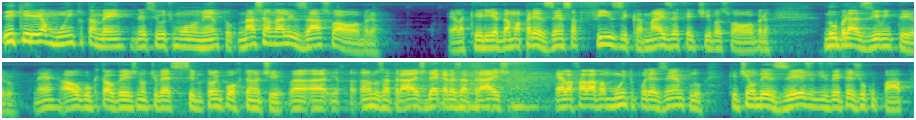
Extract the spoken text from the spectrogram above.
E queria muito também, nesse último momento, nacionalizar sua obra. Ela queria dar uma presença física mais efetiva à sua obra no Brasil inteiro, né? Algo que talvez não tivesse sido tão importante uh, uh, anos atrás, décadas atrás. Ela falava muito, por exemplo, que tinha o desejo de ver Tejuco Papo,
